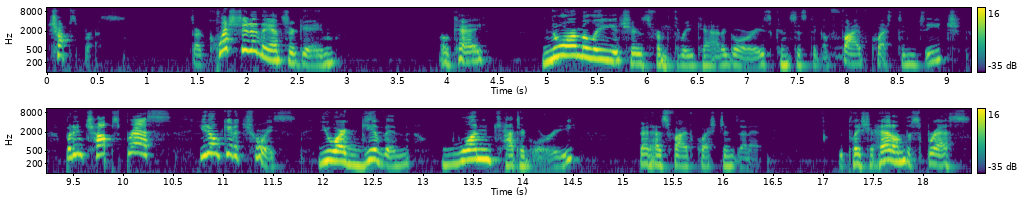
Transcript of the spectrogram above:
Chop Press. It's our question and answer game. Okay? Normally, you choose from three categories consisting of five questions each, but in Chops Press, you don't get a choice. You are given one category that has five questions in it. You place your head on the spress,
